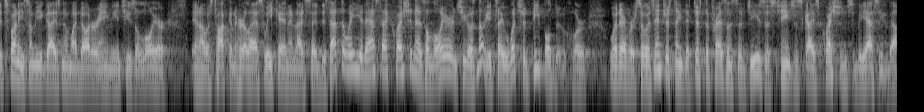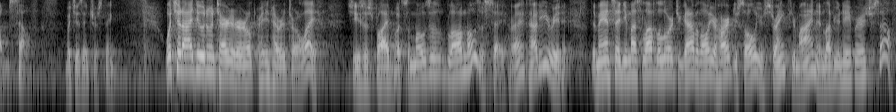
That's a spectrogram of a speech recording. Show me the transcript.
It's funny, some of you guys know my daughter Amy, and she's a lawyer. And I was talking to her last weekend, and I said, Is that the way you'd ask that question as a lawyer? And she goes, No, you'd say, What should people do? or whatever. So it's interesting that just the presence of Jesus changed this guy's questions to be asking about himself, which is interesting. What should I do to inherit eternal, inherit eternal life? Jesus replied, What's the Moses, law of Moses say, right? How do you read it? The man said, You must love the Lord your God with all your heart, your soul, your strength, your mind, and love your neighbor as yourself.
